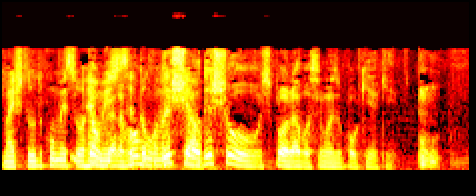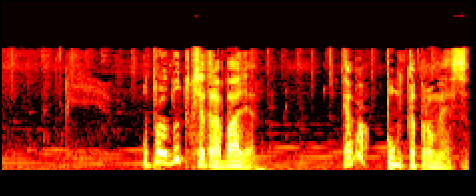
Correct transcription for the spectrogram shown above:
Mas tudo começou então, realmente cara, no setor vamos, comercial. Deixa, deixa eu explorar você mais um pouquinho aqui. O produto que você trabalha é uma puta promessa.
